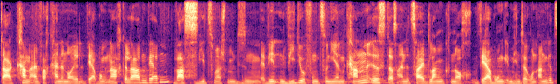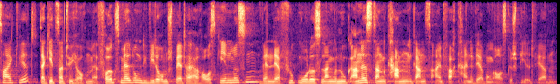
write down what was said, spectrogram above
Da kann einfach keine neue Werbung nachgeladen werden. Was, wie zum Beispiel mit diesem erwähnten Video funktionieren kann, ist, dass eine Zeit lang noch Werbung im Hintergrund angezeigt wird. Da geht es natürlich auch um Erfolgsmeldungen, die wiederum später herausgehen müssen. Wenn der Flugmodus lang genug an ist, dann kann ganz einfach keine Werbung ausgespielt werden.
